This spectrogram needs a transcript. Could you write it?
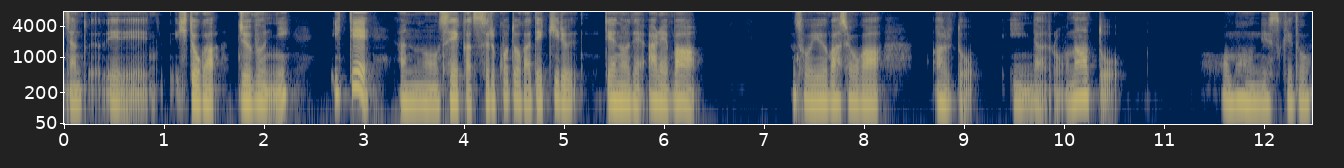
ちゃんと、えー人が十分にいて、あの、生活することができるっていうのであれば、そういう場所があるといいんだろうなと思うんですけど。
